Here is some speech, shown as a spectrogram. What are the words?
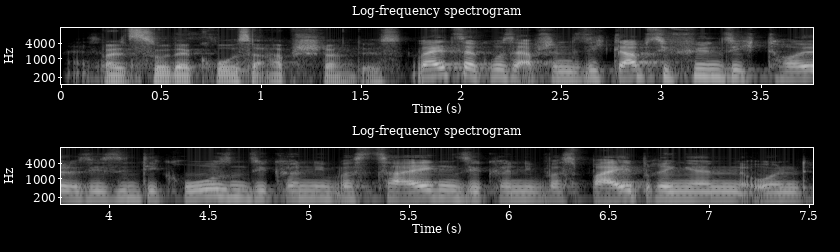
Also weil es so der große Abstand ist. Weil es der große Abstand ist. Ich glaube, sie fühlen sich toll. Sie sind die Großen, sie können ihm was zeigen, sie können ihm was beibringen und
